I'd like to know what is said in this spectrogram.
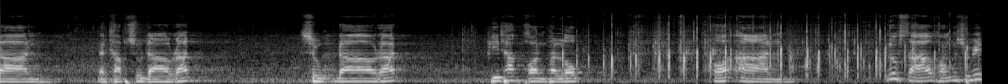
การนะครับ สุดารัตน์สุดารัตน์ พิทักษ์พรพลบขออ่าน ลูกสาวของชีวิต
